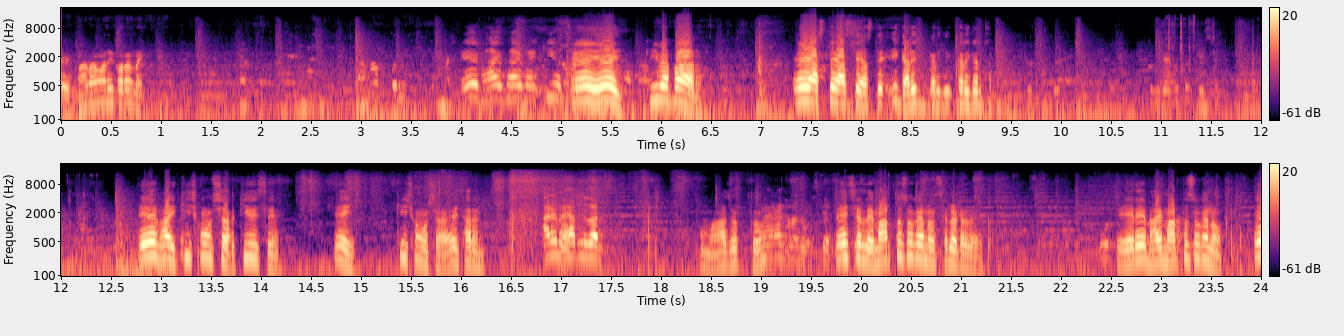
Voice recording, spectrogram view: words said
এই মারামারি করে নাকি এই ভাই ভাই ভাই কি হচ্ছে? এই এই কি ব্যাপার? এই আস্তে আস্তে আস্তে। এই গাড়ি গাড়ি গাড়ি গাড়ি এ ভাই কি সমস্যা? কি হয়েছে? এই কি সমস্যা? এই ছাড়েন। আরে ভাই আপনি যান। মা জব তো। এই ছেলে মারতেছো কেন ছেলেটারে? এ রে ভাই মারতেছো কেন? এ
